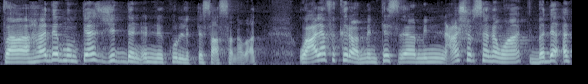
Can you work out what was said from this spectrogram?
فهذا ممتاز جدا إنه يكون للتسع سنوات. وعلى فكرة من تسع من عشر سنوات بدأت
